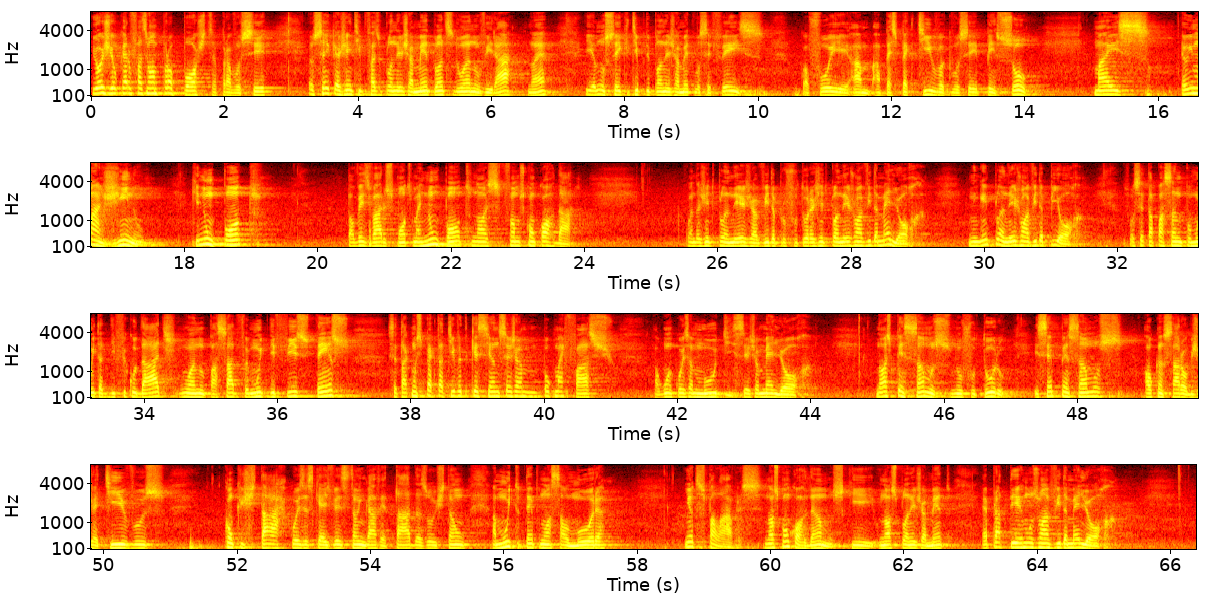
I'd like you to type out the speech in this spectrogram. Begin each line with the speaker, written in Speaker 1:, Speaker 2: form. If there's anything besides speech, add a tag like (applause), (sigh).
Speaker 1: E hoje eu quero fazer uma proposta para você. Eu sei que a gente faz o planejamento antes do ano virar, não é? E eu não sei que tipo de planejamento você fez, qual foi a, a perspectiva que você pensou, mas eu imagino que num ponto, talvez vários pontos, mas num ponto nós vamos concordar. Quando a gente planeja a vida para o futuro, a gente planeja uma vida melhor. Ninguém planeja uma vida pior. Se você está passando por muita dificuldade, no ano passado foi muito difícil, tenso, você está com expectativa de que esse ano seja um pouco mais fácil, alguma coisa mude, seja melhor. Nós pensamos no futuro e sempre pensamos alcançar objetivos, conquistar coisas que às vezes estão engavetadas ou estão há muito tempo numa salmoura. Em outras palavras, nós concordamos que o nosso planejamento é para termos uma vida melhor.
